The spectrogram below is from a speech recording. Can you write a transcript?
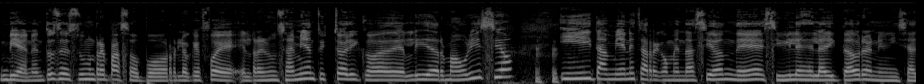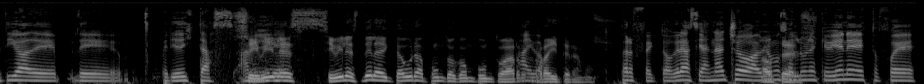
Bien, entonces un repaso por lo que fue el renunciamiento histórico del líder Mauricio y también esta recomendación de Civiles de la Dictadura, una iniciativa de, de periodistas Civiles, civiles de la dictadura.com.ar, reiteramos. Perfecto, gracias Nacho. Hablamos el lunes que viene. Esto fue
